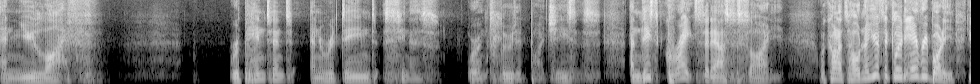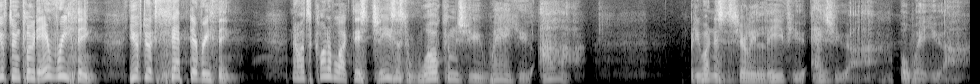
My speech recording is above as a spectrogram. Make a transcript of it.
and new life. Repentant and redeemed sinners were included by Jesus. And this grates at our society. We're kind of told, no, you have to include everybody. You have to include everything. You have to accept everything. Now, it's kind of like this Jesus welcomes you where you are, but he won't necessarily leave you as you are or where you are.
